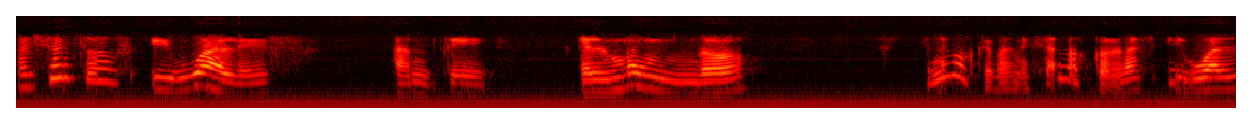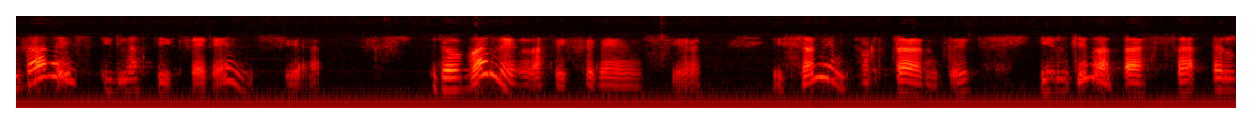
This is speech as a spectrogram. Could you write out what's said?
al ser todos iguales ante el mundo, tenemos que manejarnos con las igualdades y las diferencias. Pero valen las diferencias y son importantes y el tema pasa el,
